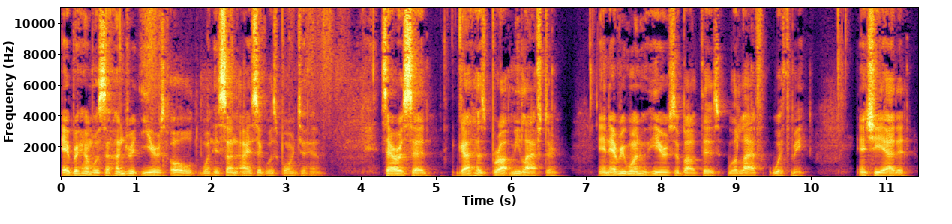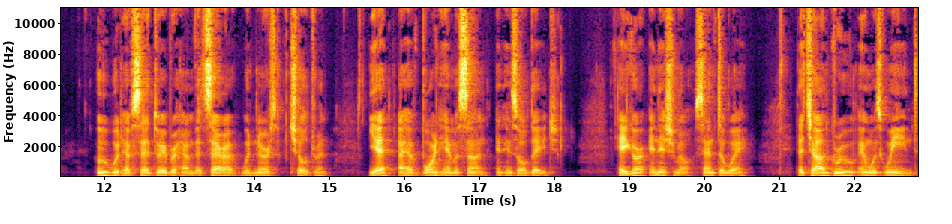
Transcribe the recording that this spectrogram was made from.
Abraham was a hundred years old when his son Isaac was born to him. Sarah said, God has brought me laughter, and everyone who hears about this will laugh with me. And she added, who would have said to Abraham that Sarah would nurse children? Yet I have borne him a son in his old age. Hagar and Ishmael sent away. The child grew and was weaned,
